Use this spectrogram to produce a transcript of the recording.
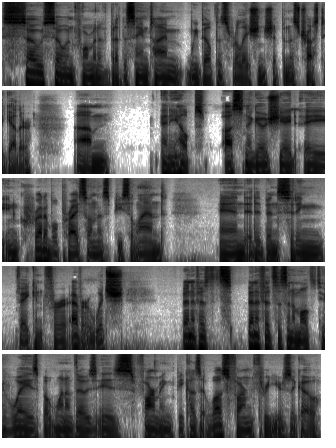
so so informative. But at the same time, we built this relationship and this trust together, um, and he helped us negotiate a incredible price on this piece of land, and it had been sitting vacant forever, which benefits benefits us in a multitude of ways. But one of those is farming because it was farmed three years ago.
